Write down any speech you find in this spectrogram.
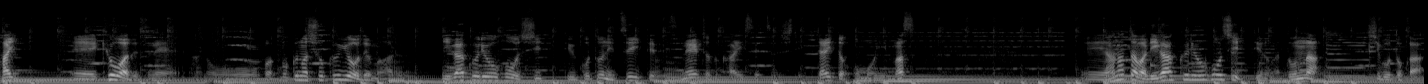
はい、えー、今日はですね、あのー、僕の職業でもある理学療法士っていうことについてですねちょっと解説していきたいと思います、えー、あなたは理学療法士っていうのがどんな仕事か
